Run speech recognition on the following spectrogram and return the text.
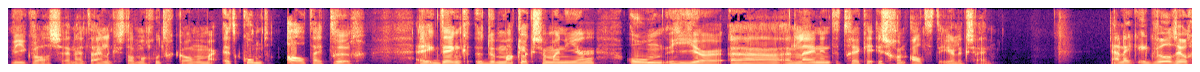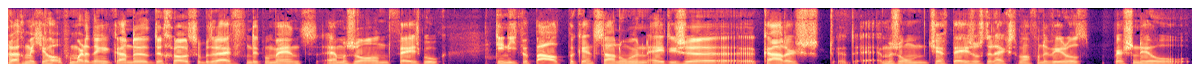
wie ik was. En uiteindelijk is het allemaal goed gekomen. Maar het komt altijd terug. En ik denk de makkelijkste manier om hier eh, een lijn in te trekken is gewoon altijd eerlijk zijn. Ja, en ik, ik wil het heel graag met je hopen, maar dan denk ik aan de, de grootste bedrijven van dit moment, Amazon, Facebook, die niet bepaald bekend staan om hun ethische eh, kaders. De Amazon, Jeff Bezos, de rijkste man van de wereld, personeel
